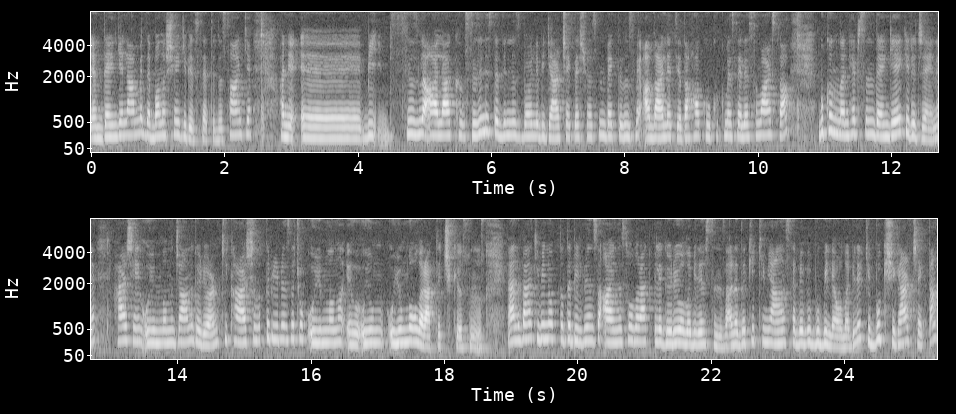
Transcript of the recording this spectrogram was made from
yani dengelenme de bana şey gibi hissettirdi. Sanki hani e, bir sizle alakalı sizin istediğiniz böyle bir gerçekleşmesini beklediğiniz bir adalet ya da hak hukuk meselesi varsa bu konuların hepsinin dengeye gireceğini, her şeyin uyumlanacağını görüyorum ki karşılıklı birbirinizle çok uyumlanı e, uyum uyumlu olarak da çıkıyorsunuz. Yani belki bir noktada birbirinizi aynası olarak bile görüyor olabilirsiniz. Aradaki kimyanın sebebi bu bile olabilir ki bu kişi gerçekten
